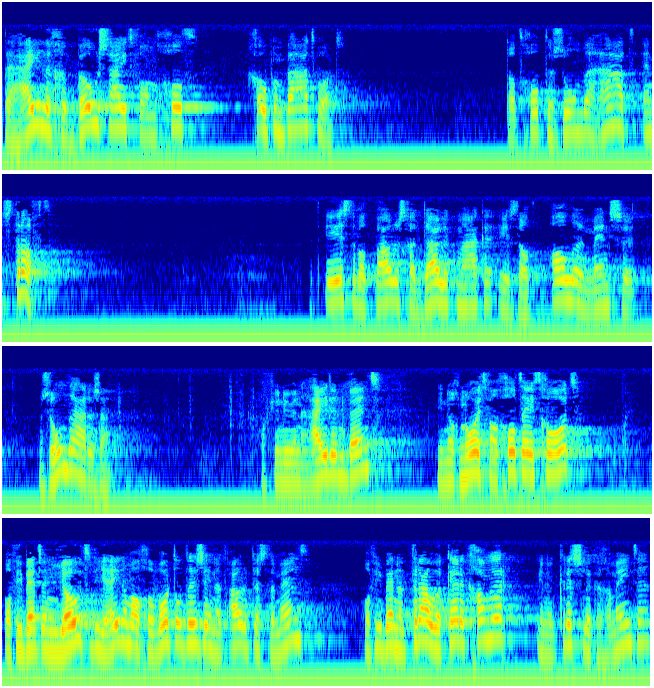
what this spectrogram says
de heilige boosheid van God geopenbaard wordt. Dat God de zonde haat en straft. Het eerste wat Paulus gaat duidelijk maken is dat alle mensen zondaren zijn. Of je nu een heiden bent die nog nooit van God heeft gehoord, of je bent een Jood die helemaal geworteld is in het Oude Testament, of je bent een trouwe kerkganger in een christelijke gemeente.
